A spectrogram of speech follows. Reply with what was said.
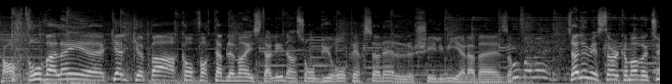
On retrouve Alain euh, quelque part confortablement installé dans son bureau personnel chez lui à la maison. Salut, Mister. Comment vas-tu?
